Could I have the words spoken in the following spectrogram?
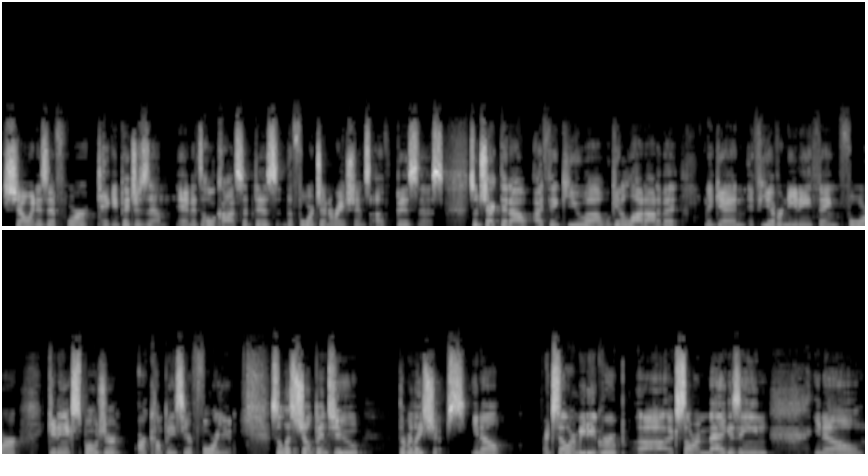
showing as if we're taking pictures of them. And it's the whole concept is the four generations of business. So check that out. I think you uh, will get a lot out of it. And again, if you ever need anything for getting exposure, our company's here for you. So let's jump into the relationships. You know, Accelerant Media Group, uh, Accelerant Magazine, you know,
